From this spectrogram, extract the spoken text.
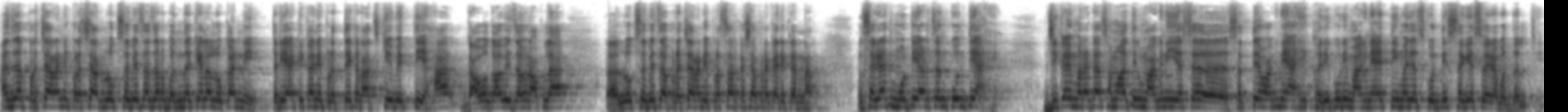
आणि जर प्रचार आणि प्रचार लोकसभेचा जर बंद केला लोकांनी तर या ठिकाणी प्रत्येक राजकीय व्यक्ती हा गावोगावी जाऊन आपला लोकसभेचा प्रचार आणि प्रसार कशा प्रकारे करणार? मग सगळ्यात मोठी अडचण कोणती आहे? जी काही मराठा समाजातील मागणी यस सत्य मागणी आहे खरीखुरी मागणी आहे ती म्हणजेच कोणती? सगळे सोयऱ्याबद्दलची.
